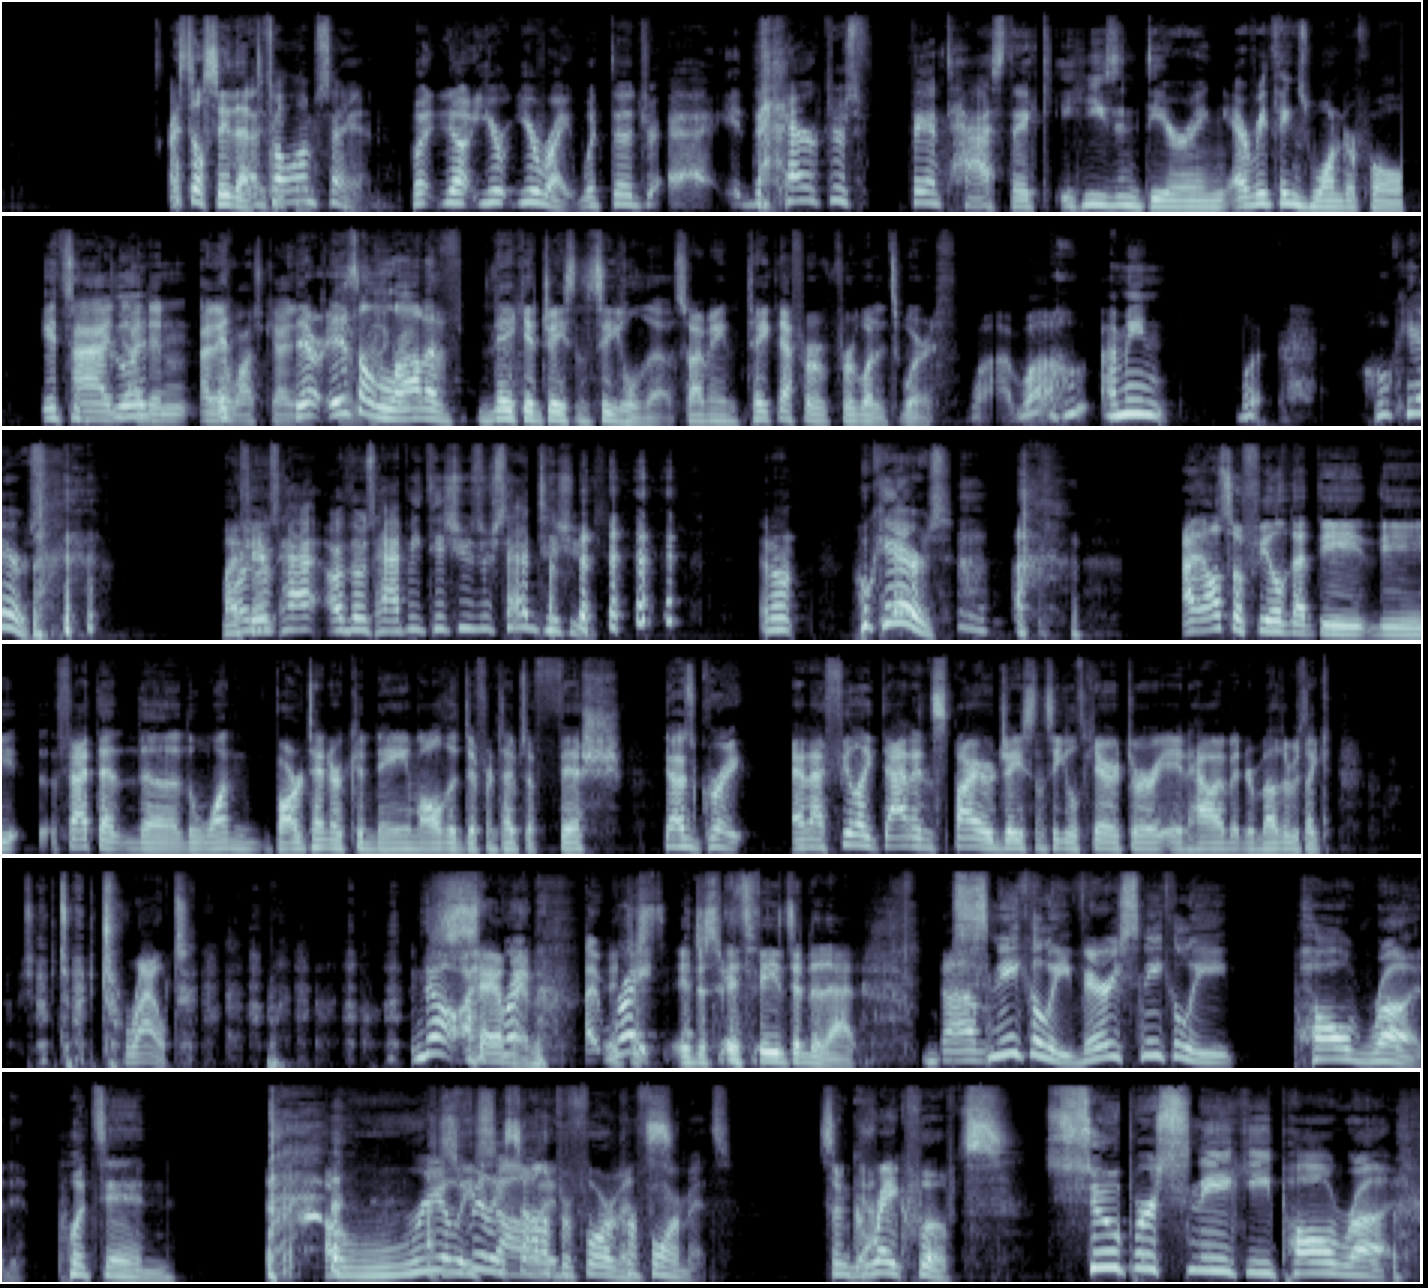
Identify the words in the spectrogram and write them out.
I still say that. That's all. I'm saying. But no, you're you're right. With the uh, the character's fantastic. He's endearing. Everything's wonderful. It's a I, good. I didn't I didn't It- watch Cat. There is a lot of naked Jason Segel though, so I mean, take that for for what it's worth. Well, well, who, I mean, what? Who cares? My are favorite. those ha- are those happy tissues or sad tissues? I don't. Who cares? I also feel that the the fact that the the one bartender could name all the different types of fish, that was great. and I feel like that inspired Jason Segel's character in How I Met Your Mother. It was like trout, No, salmon. right, It right. just, it just it feeds into that. Um, sneakily, very sneakily, Paul Rudd puts in a really, really solid performance. performance. some yeah. great quotes. Super sneaky Paul Rudd.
